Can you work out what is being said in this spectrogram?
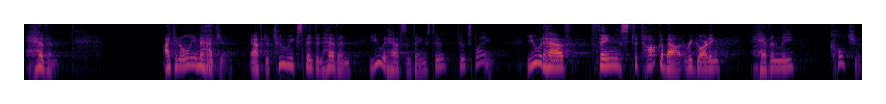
heaven. I can only imagine after two weeks spent in heaven, you would have some things to, to explain. You would have things to talk about regarding heavenly culture.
